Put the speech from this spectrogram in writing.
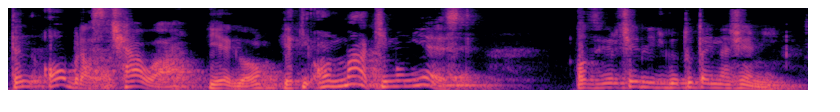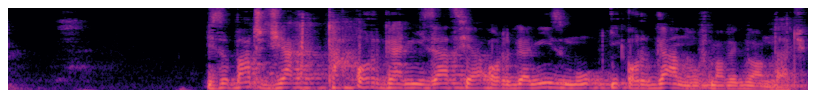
ten obraz ciała Jego, jaki On ma, kim On jest. Odzwierciedlić go tutaj na Ziemi. I zobaczyć, jak ta organizacja organizmu i organów ma wyglądać.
